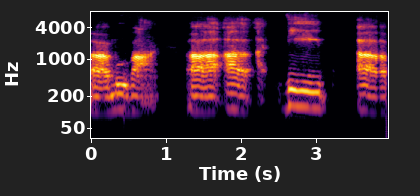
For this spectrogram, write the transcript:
uh, move on. Uh, uh, the uh,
